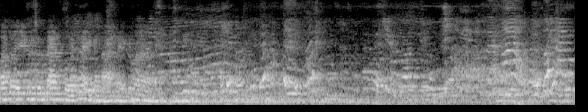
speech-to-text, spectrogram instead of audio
มาตัวเองคือการเปิดให้เอกสารไหนขึ้นมาเครู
